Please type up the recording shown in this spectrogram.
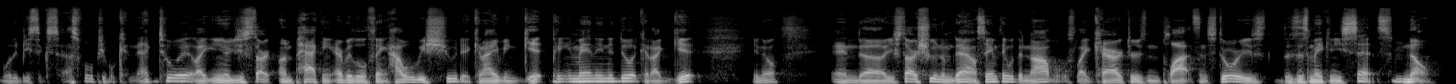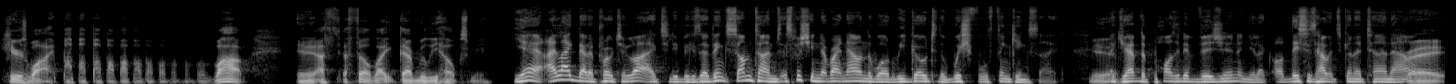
will it be successful? People connect to it. Like, you know, you start unpacking every little thing. How will we shoot it? Can I even get Peyton Manning to do it? Could I get, you know? And uh, you start shooting them down. Same thing with the novels, like characters and plots and stories. Does this make any sense? Mhm. No. Here's why. Pop, pop, pop, pop, pop, pop, pop, pop, pop, pop, pop. And I, I felt like that really helps me. Yeah, I like that approach a lot actually, because I think sometimes, especially right now in the world, we go to the wishful thinking side. Yeah. Like you have the positive vision and you're like, oh, this is how it's going to turn out. Right.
